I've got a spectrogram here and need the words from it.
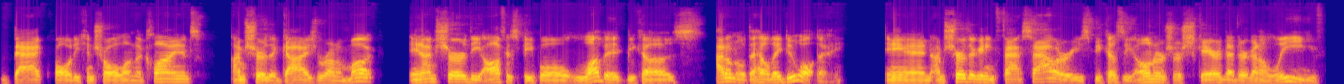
bad quality control on the clients. I'm sure the guys run amok. And I'm sure the office people love it because I don't know what the hell they do all day. And I'm sure they're getting fat salaries because the owners are scared that they're going to leave.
